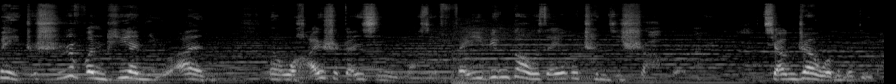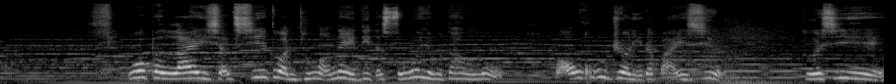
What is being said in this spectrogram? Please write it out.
位置十分偏远，但我还是担心那些匪兵盗贼会趁机杀过来，抢占我们的地盘。”我本来想切断通往内地的所有道路，保护这里的百姓，可惜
